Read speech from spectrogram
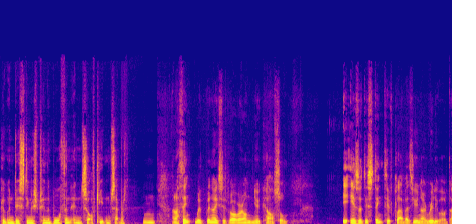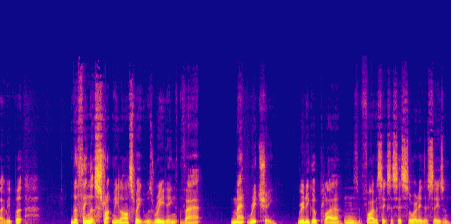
who can distinguish between the both and, and sort of keep them separate. Mm. And I think with Benitez, while we're on Newcastle, it is a distinctive club, as you know really well, David. But the thing that struck me last week was reading that Matt Ritchie, really good player, mm. five or six assists already this season,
